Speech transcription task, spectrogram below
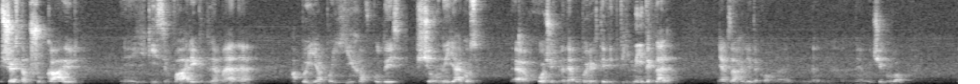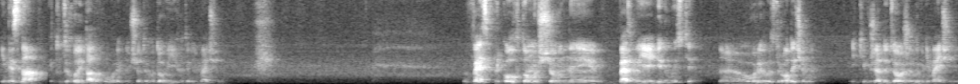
щось там шукають, якийсь варік для мене, аби я поїхав кудись, що вони якось хочуть мене уберегти від війни і так далі. Я взагалі такого навіть не очікував і не знав. І тут заходить тато говорить, ну що ти готовий їхати в Німеччину? Весь прикол в тому, що вони без моєї відомості е, говорили з родичами, які вже до цього жили в Німеччині,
